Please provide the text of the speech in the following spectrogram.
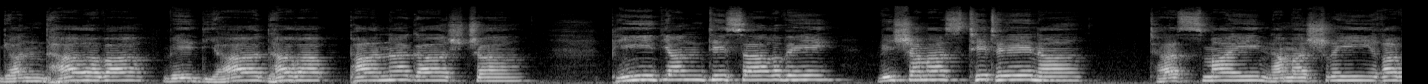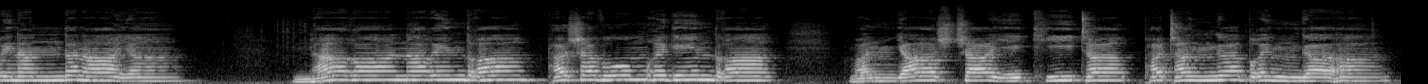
गन्धर्व विद्याधरफनगाश्च पीड्यन्ति सर्वे विषमस्थितेन। तस्मै नमः श्रीरविनन्दनाय। नरेन्द्र पशवो मृगेन्द्र वन्याश्च ये कीटपतङ्गभृङ्गः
